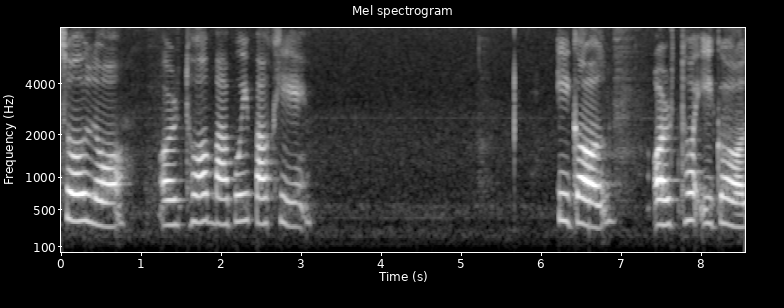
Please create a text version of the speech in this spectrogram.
সোলো, অর্থ বাবুই পাখি। ইগল অর্থ ইগল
